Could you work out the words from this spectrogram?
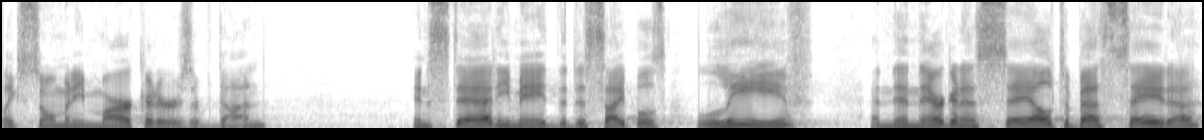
like so many marketers have done. Instead, he made the disciples leave, and then they're going to sail to Bethsaida.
